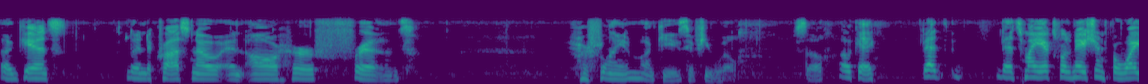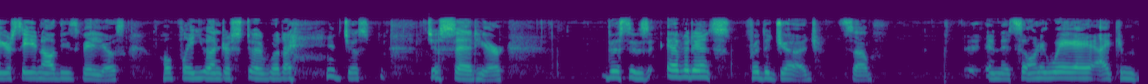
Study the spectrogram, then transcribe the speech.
against Linda Crosnoe and all her friends flying monkeys, if you will. So, okay, that that's my explanation for why you're seeing all these videos. Hopefully, you understood what I just just said here. This is evidence for the judge. So, and it's the only way I can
